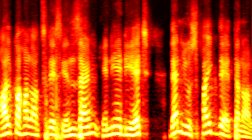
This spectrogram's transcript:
alcohol oxidase enzyme, NADH, then you spike the ethanol.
